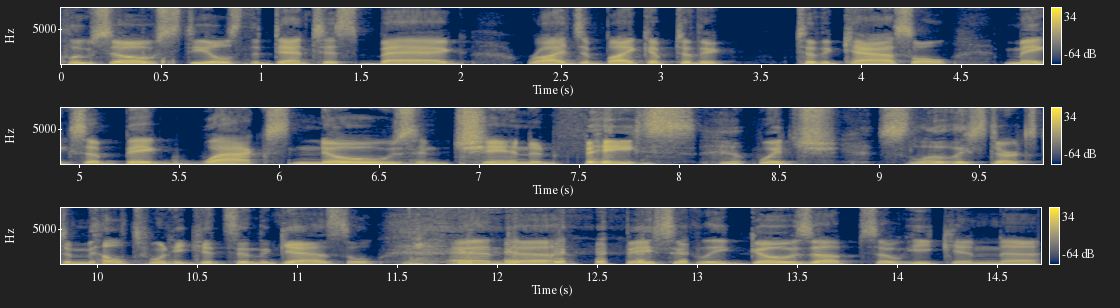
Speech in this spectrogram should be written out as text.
Clouseau steals the dentist's bag, rides a bike up to the to the castle, makes a big wax nose and chin and face, which slowly starts to melt when he gets in the castle, and uh, basically goes up so he can uh,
